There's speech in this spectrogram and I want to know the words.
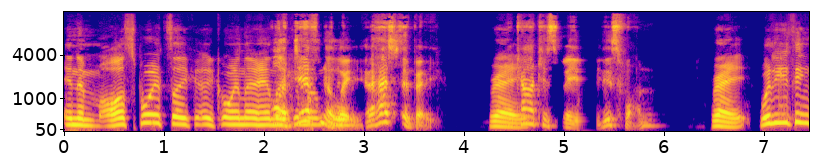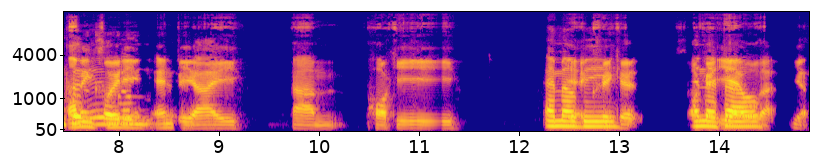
in um, all sports like like going there and Oh, like um, um, definitely. It has to be. Right. It can't just be this one. Right. What do you think? I'm uh, including NBA, um, hockey, um, yeah, MLB. cricket, soccer, yeah, all that. Yep.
